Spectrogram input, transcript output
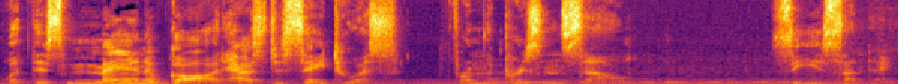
what this man of God has to say to us from the prison cell. See you Sunday.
